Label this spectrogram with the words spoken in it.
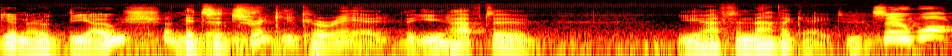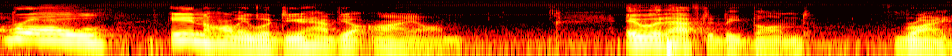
you know the ocean. It's a tricky career that you have to, you have to navigate. So, what role in Hollywood do you have your eye on? It would have to be Bond. Right.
